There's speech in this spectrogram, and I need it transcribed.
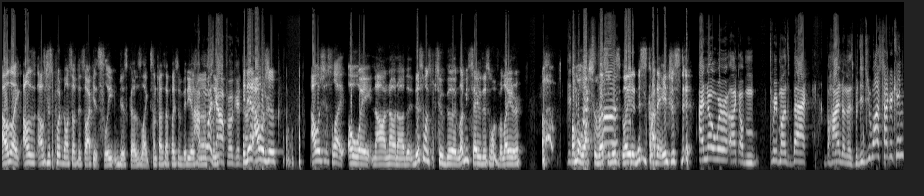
I was like, I was, I was just putting on something so I could sleep, just cause like sometimes I play some videos I'm always down for a good. And then I was just, I was just like, oh wait, no, no, no, this one's too good. Let me save this one for later. Did I'm gonna watch the rest of this later. This is kind of interesting. I know we're like um, three months back behind on this, but did you watch Tiger King?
